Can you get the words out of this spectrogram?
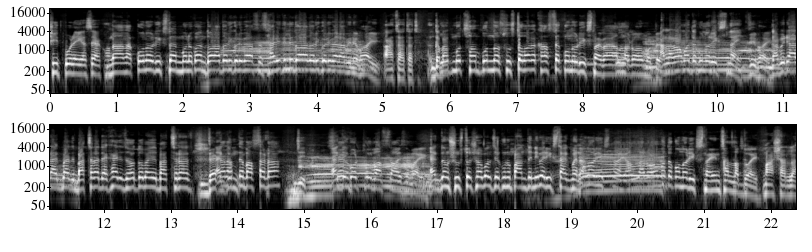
শীত পড়ে গেছে এখন। না না কোনো রিস্ক নাই মনে করেন দরাদরি করে বেড়াচ্ছে ছাড়ি দিলি দরাদরি করে বেড়াবি না ভাই। আচ্ছা আচ্ছা আচ্ছা গা- দুধ মুধ সম্পূর্ণ সুস্থভাবে খাচ্ছে কোনো রিস্ক নাই ভাই আল্লাহর রহমতে। আল্লাহর রহমতে কোনো রিস্ক নাই। জি ভাই। গাভীটা আর একবার বাচ্চারা দেখায় যত ভাই বাচ্চারা দেখান আপনি বাচ্চাটা জি একদম বাচ্চা হয়েছে ভাই। একদম সুস্থ সবল যে কোনো পান্তে নিবে রিস্ক থাকবে না। কোনো রিস্ক নাই আল্লাহর রহমতে কোনো রিস্ক নাই ইনশাআল্লাহ দোয়াই। মাশাআল্লাহ।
